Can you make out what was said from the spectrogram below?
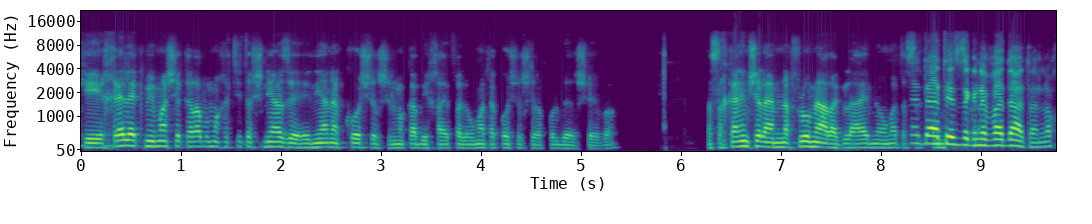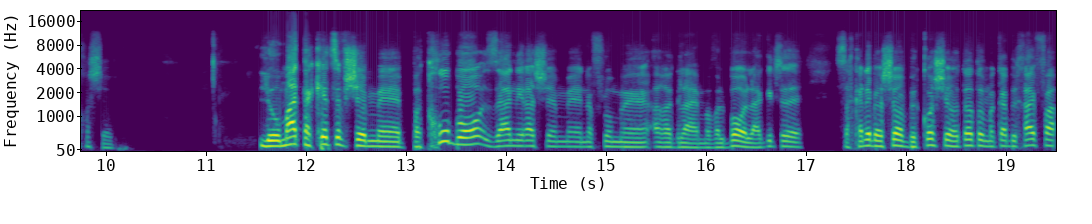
כי חלק ממה שקרה במחצית השנייה זה עניין הכושר של מכבי חיפה לעומת הכושר של הפועל באר שבע. השחקנים שלהם נפלו מהרגליים לעומת השחקנים... לדעתי זה גניבת דעת, אני לא חושב. לעומת הקצב שהם אה, פתחו בו, זה היה נראה שהם אה, נפלו מהרגליים. אבל בוא, להגיד ששחקני באר שבע בכושר יותר טוב ממכבי חיפה,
